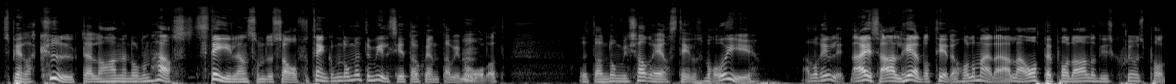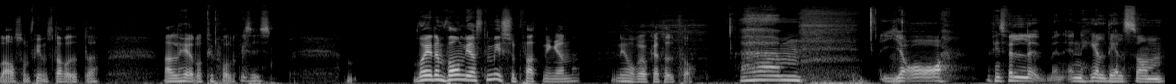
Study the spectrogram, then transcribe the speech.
spelar kult eller använder den här stilen som du sa, för tänk om de inte vill sitta och skämta vid mm. bordet. Mm. Utan de vill köra er stil, och så bara oj, ja, vad roligt. Nej, så all heder till det, håller med dig. Alla AP-poddar, alla diskussionspoddar som finns där ute. All heder till folk. Precis. Vad är den vanligaste missuppfattningen ni har råkat ut för? Um, ja, det finns väl en, en hel del som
